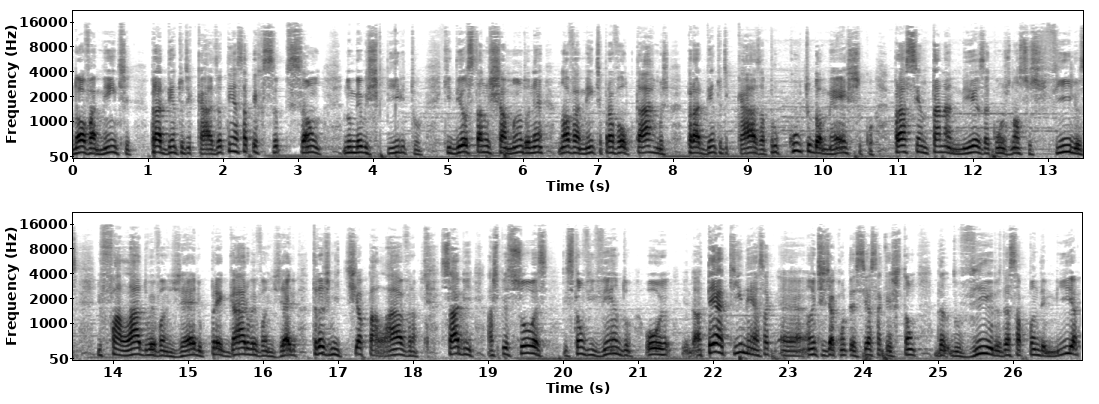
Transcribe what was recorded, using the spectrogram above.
novamente para dentro de casa. Eu tenho essa percepção no meu espírito que Deus está nos chamando, né, novamente para voltarmos para dentro de casa, para o culto doméstico, para sentar na mesa com os nossos filhos e falar do evangelho, pregar o evangelho, transmitir a palavra. Sabe, as pessoas estão vivendo ou até aqui, né, essa, é, antes de acontecer essa questão do, do vírus, dessa pandemia,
